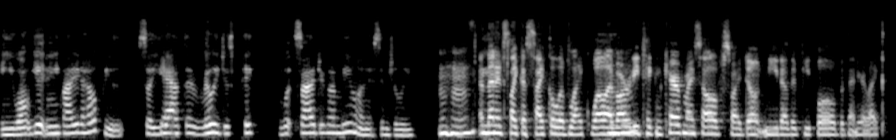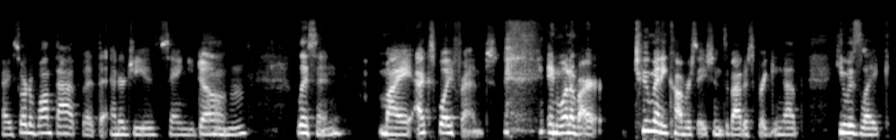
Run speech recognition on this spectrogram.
and you won't get anybody to help you. So you yeah. have to really just pick what side you're going to be on essentially. Mm-hmm. And then it's like a cycle of like, well, I've mm-hmm. already taken care of myself, so I don't need other people. But then you're like, I sort of want that, but the energy is saying you don't. Mm-hmm. Listen, my ex boyfriend, in one of our too many conversations about us breaking up, he was like,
